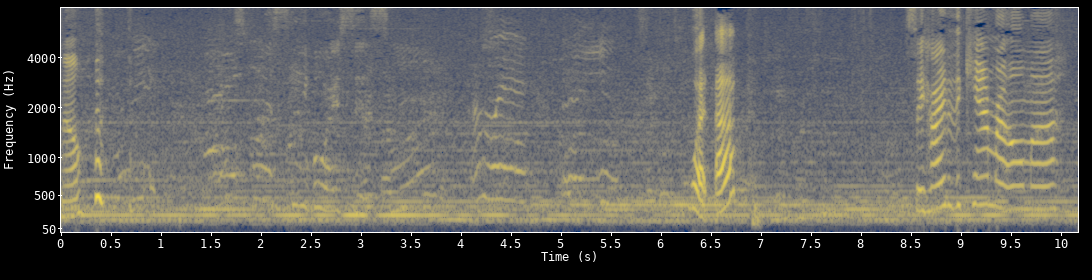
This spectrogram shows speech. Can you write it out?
No? what, up? Say hi to the camera, Oma.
